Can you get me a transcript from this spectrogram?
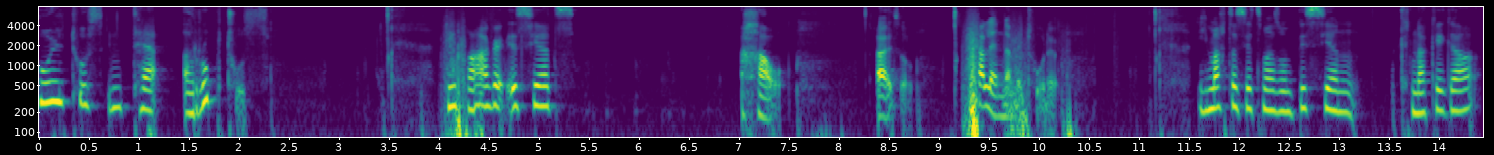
Coitus interruptus. Die Frage ist jetzt, how? Also, Kalendermethode. Ich mache das jetzt mal so ein bisschen knackiger.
